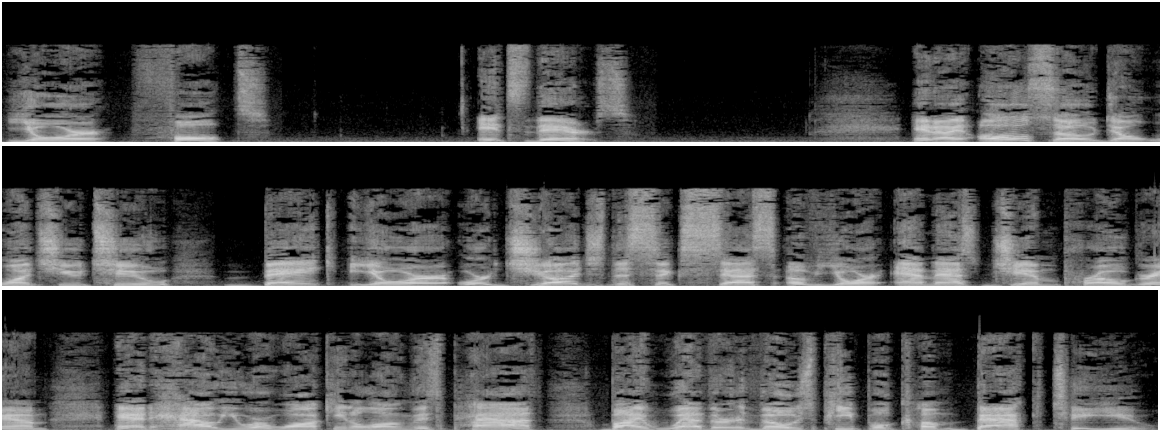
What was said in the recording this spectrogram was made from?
your fault. It's theirs. And I also don't want you to bank your or judge the success of your MS Gym program and how you are walking along this path by whether those people come back to you.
